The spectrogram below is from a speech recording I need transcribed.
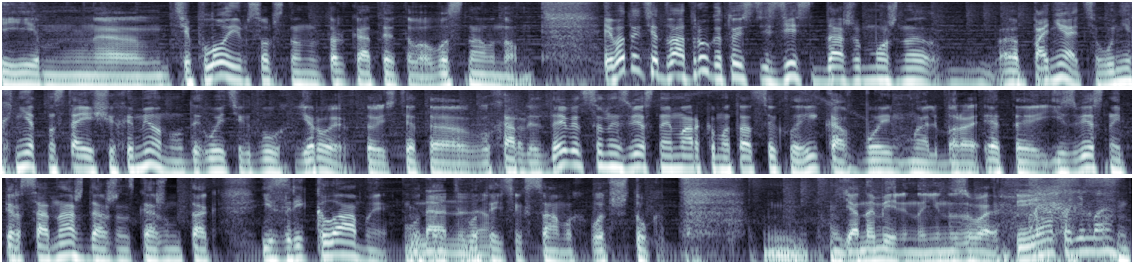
И э, тепло им, собственно, только от этого в основном. И вот эти два друга, то есть здесь даже можно э, понять, у них нет настоящих имен у, этих двух героев. То есть это Харли Дэвидсон, известная марка мотоцикла, и Ковбой Мальборо. Это известный персонаж, даже, скажем так, из рекламы вот, Да, это- да, вот да. этих самых вот штук. Я намеренно не называю. Я понимаю.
